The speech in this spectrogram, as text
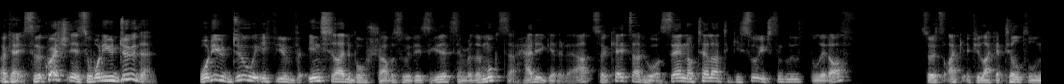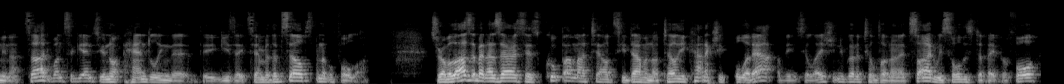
Okay, so the question is, so what do you do then? What do you do if you've insulated both Shabbos with this Gizet the Muktzah? How do you get it out? So Ketzad hu oseh notela tekisu, you just simply lift the lid off. So it's like if you like a tiltul minatzad once again, so you're not handling the, the Gizet themselves and it will fall off. So Rabbi Lazar ben Azara says, Kupa matel tzidav hotel. You can't actually pull it out of the insulation. You've got to tilt it on its side. We saw this debate before.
